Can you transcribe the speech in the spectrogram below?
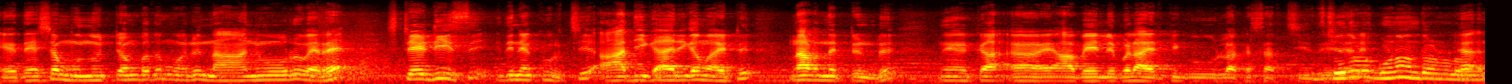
ഏകദേശം മുന്നൂറ്റമ്പത് മുതൽ നാനൂറ് വരെ സ്റ്റഡീസ് ഇതിനെക്കുറിച്ച് ആധികാരികമായിട്ട് നടന്നിട്ടുണ്ട്. നിങ്ങൾക്ക് അവൈലബിൾ ആയിരിക്കും ഗൂഗിളിലൊക്കെ സെർച്ച് ചെയ്ത്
